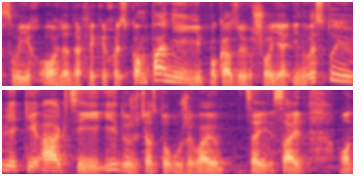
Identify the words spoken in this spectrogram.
своїх оглядах якихось компаній, показую, що я інвестую, в які акції, і дуже часто уживаю цей сайт. От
